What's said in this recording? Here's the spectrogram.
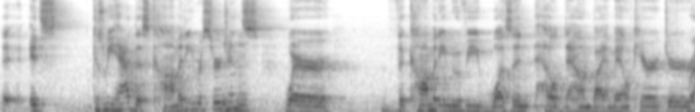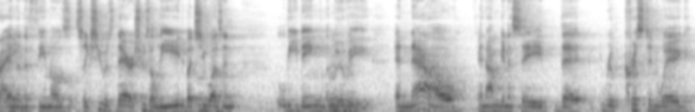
it's because we had this comedy resurgence where the comedy movie wasn't held down by a male character Right. and then the females it's like she was there she was a lead but she wasn't leading the movie and now and i'm gonna say that really kristen wiig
